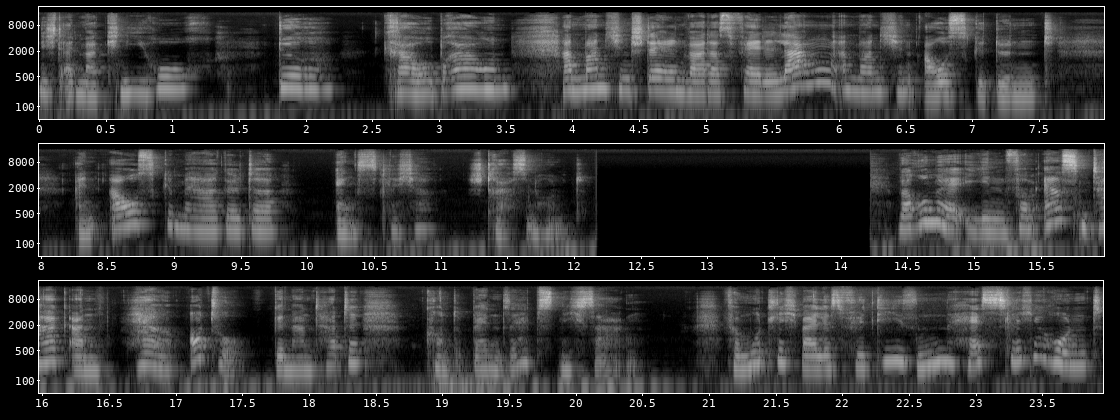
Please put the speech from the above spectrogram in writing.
Nicht einmal kniehoch, dürr, graubraun, an manchen Stellen war das Fell lang, an manchen ausgedünnt, ein ausgemergelter, ängstlicher Straßenhund. Warum er ihn vom ersten Tag an Herr Otto genannt hatte, konnte Ben selbst nicht sagen. Vermutlich, weil es für diesen hässlichen Hund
